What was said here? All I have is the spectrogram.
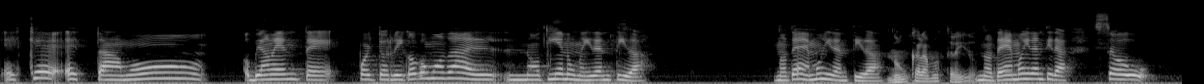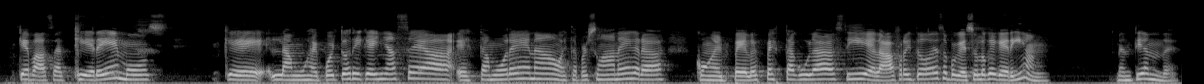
Es que estamos. Obviamente, Puerto Rico como tal no tiene una identidad. No tenemos identidad. Nunca la hemos tenido. No tenemos identidad. So, ¿qué pasa? Queremos que la mujer puertorriqueña sea esta morena o esta persona negra con el pelo espectacular así, el afro y todo eso, porque eso es lo que querían. ¿Me entiendes?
